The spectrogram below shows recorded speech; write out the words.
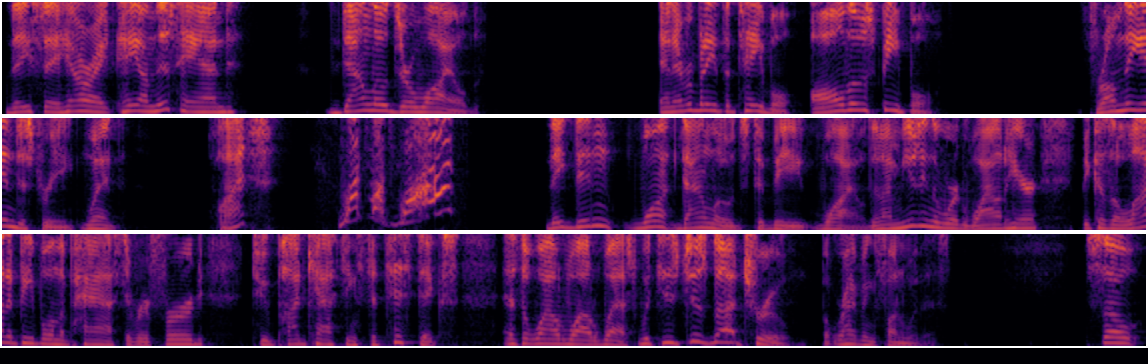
they say, "All right, hey, on this hand, downloads are wild." And everybody at the table, all those people from the industry went, "What?" What, what, what? They didn't want downloads to be wild. And I'm using the word wild here because a lot of people in the past have referred to podcasting statistics as the wild, wild west, which is just not true, but we're having fun with this. So,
